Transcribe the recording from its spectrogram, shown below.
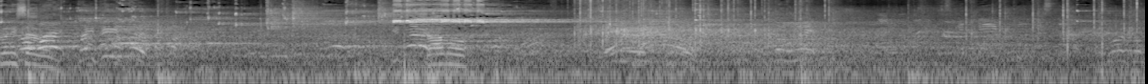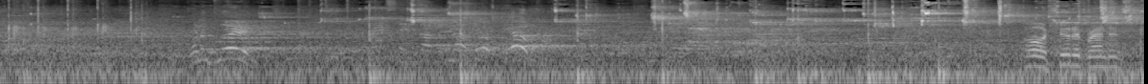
Thirty-one, twenty-seven. Travel. Oh, shoot it, Brandon.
